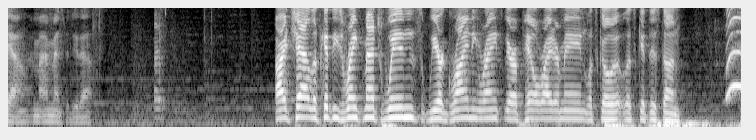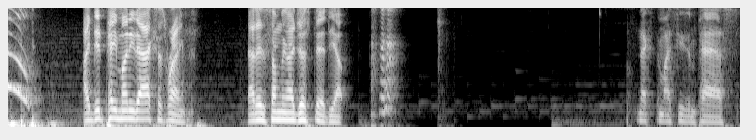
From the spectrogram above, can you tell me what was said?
Yeah, I I meant to do that. All right, chat. Let's get these ranked match wins. We are grinding ranked. We are a Pale Rider main. Let's go. Let's get this done. Woo! I did pay money to access ranked. That is something I just did. Yep. What's next to my season pass?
